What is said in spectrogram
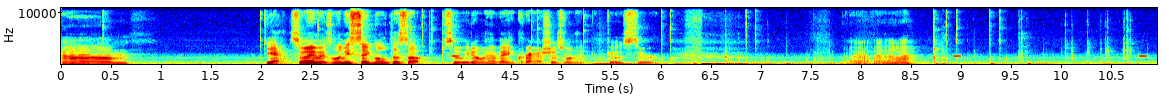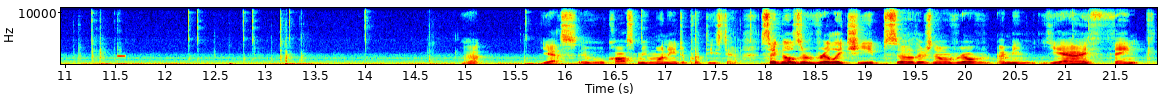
um, yeah, so anyways, let me signal this up so we don't have any crashes when it goes through. Uh, yes, it will cost me money to put these down. Signals are really cheap, so there's no real... I mean, yeah, I think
